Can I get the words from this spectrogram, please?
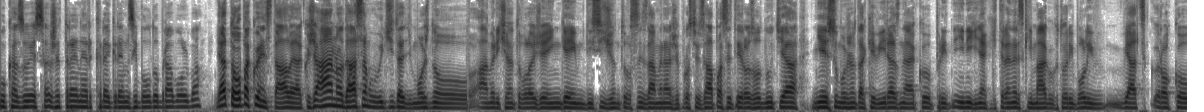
Ukazuje sa, že tréner Craig Ramsey bol dobrá voľba? Ja to opakujem stále, akože áno, dá sa mu vyčítať, možno Američania to volajú, že in-game decision, to vlastne znamená, že proste v zápase tie rozhodnutia nie sú možno také výrazné ako pri iných nejakých trénerských mágoch, ktorí boli viac rokov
